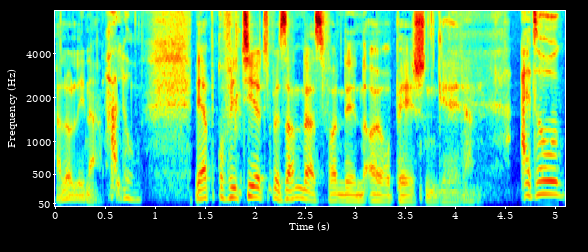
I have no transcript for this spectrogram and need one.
Hallo Lena. Hallo. Wer profitiert besonders von den europäischen Geldern? Also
